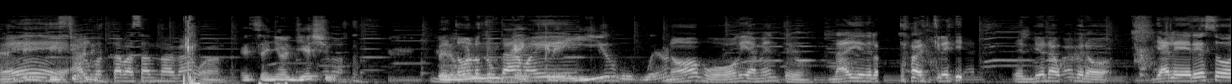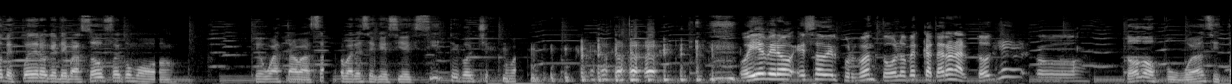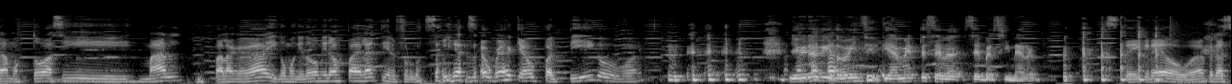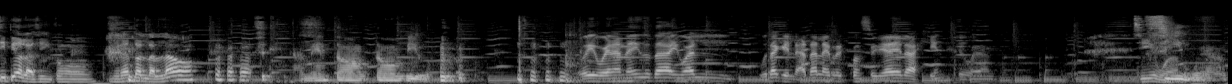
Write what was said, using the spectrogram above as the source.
Eh, algo está pasando acá, weón. El señor Yeshu. De Pero todos los que nunca estábamos ahí. creído, pues, weón. No, pues obviamente, po. nadie de los que estaba ahí creía en ni una weá, pero ya leer eso después de lo que te pasó fue como. ¿Qué weá está pasando? Parece que sí existe, coche. Oye, pero eso del furgón, ¿todos lo percataron al toque? ¿O... Todos, pues weón, si estábamos todos así mal para la cagada y como que todos miramos para adelante y en el furgón salía esa weá, quedamos para el pico, weón. Yo creo que todos instintivamente se, se persinaron. Te creo, weón, pero así piola, así como mirando al de al lado. Sí, Amén, estamos, estamos vivos. Oye, buena anécdota, igual... Puta que lata la irresponsabilidad de la gente, weón. Sí, weón. Sí, weón.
